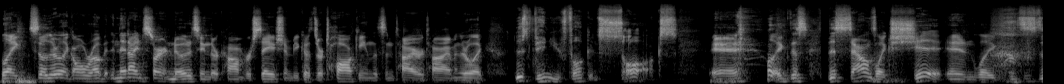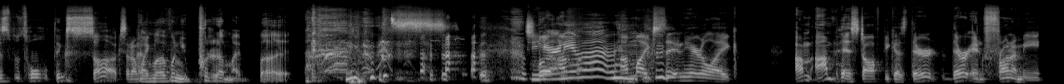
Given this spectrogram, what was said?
like so they're like all rubbing and then I'd start noticing their conversation because they're talking this entire time and they're like this venue fucking sucks and like this this sounds like shit and like this this, this whole thing sucks and i'm I like love when you put it on my butt. did you Well, hear any I'm- of that? i'm like sitting here like i'm i'm pissed off because they're they're in front of me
